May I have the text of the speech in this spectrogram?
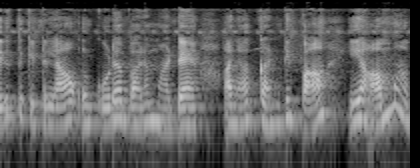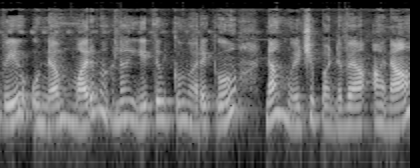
எதிர்த்துக்கிட்டலாம் உன் கூட வர மாட்டேன் ஆனால் கண்டிப்பாக என் அம்மாவே உன்னை மருமகனாக ஏற்றுக்கும் வரைக்கும் நான் முயற்சி பண்ணுவேன். ஆனால்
